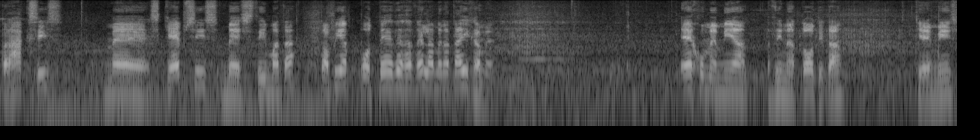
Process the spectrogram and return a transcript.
πράξεις, με σκέψεις, με αισθήματα τα οποία ποτέ δεν θα θέλαμε να τα είχαμε. Έχουμε μία δυνατότητα και εμείς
